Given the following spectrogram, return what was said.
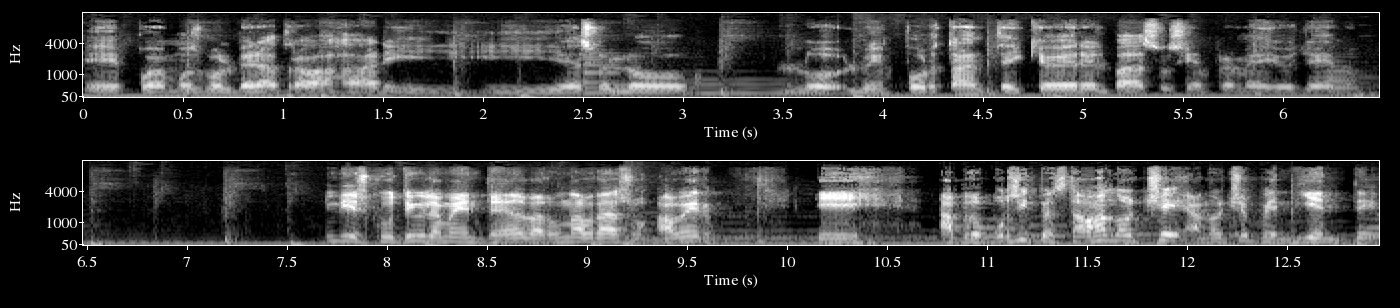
eh, podemos volver a trabajar y, eso es lo, lo, importante, hay que ver el vaso siempre medio lleno. Indiscutiblemente, Edward, un abrazo. A ver, eh, a propósito, estaba anoche, anoche pendiente,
